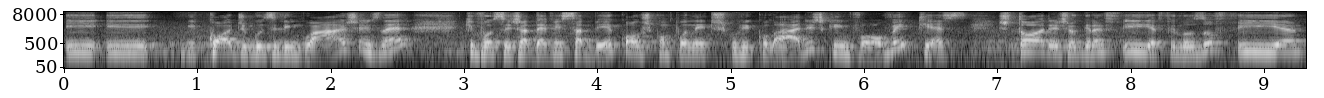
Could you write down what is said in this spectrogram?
e, e, e códigos e linguagens, né? Que vocês já devem saber quais os componentes curriculares que envolvem, que é história, geografia, filosofia,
